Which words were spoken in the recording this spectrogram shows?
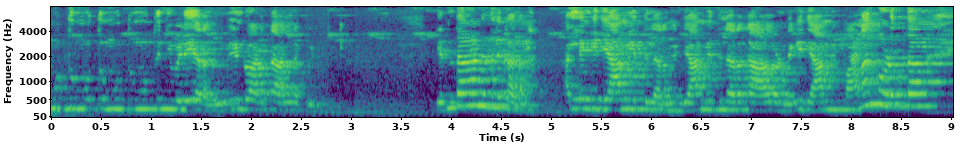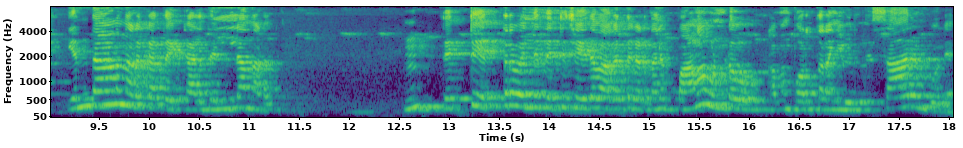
മൂത്ത് മൂത്ത് മൂത്ത് മൂത്തിഞ്ഞ് വെളിയിറങ്ങും. വീണ്ടും അടുത്ത ആളിനെ പീഡിപ്പിക്കും എന്താണ് ഇതിൽ കഥ? അല്ലെങ്കിൽ ജാമ്യത്തിൽ ഇറങ്ങും. ജാമ്യത്തിൽ ഇറങ്ങുന്ന ആളുണ്ടെങ്കിൽ ജാമ്യം പണം കൊടുത്താൽ എന്താണ് നടക്കാത്ത ഇക്കാലത്ത് എല്ലാം നടക്കും. തെറ്റ് എത്ര വലിയ തെറ്റ് ചെയ്ത ഭാഗത്ത് കിടന്നാലും ഉണ്ടോ? അവൻ പുറത്തിറങ്ങി വരും നിസ്സാരം പോലെ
